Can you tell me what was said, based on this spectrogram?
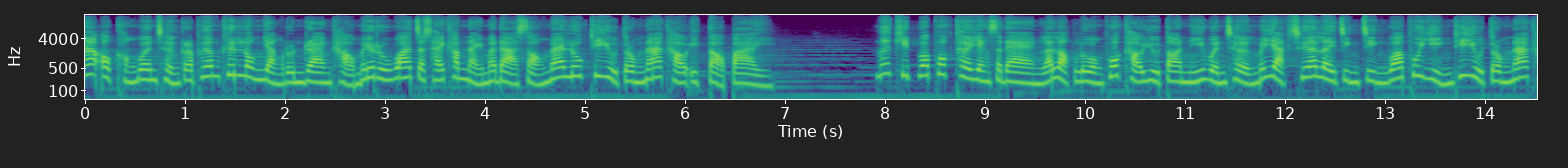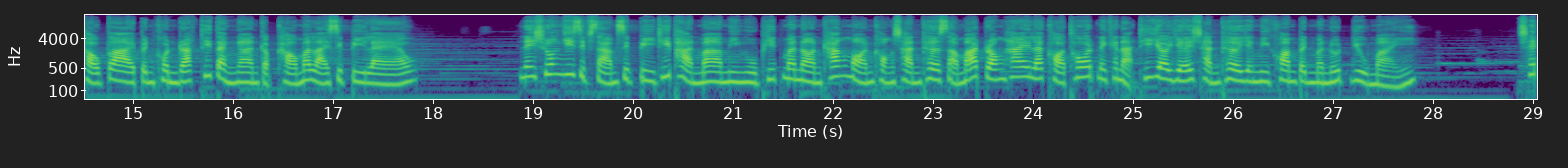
หน้าอกของเวินเฉิงกระเพื่อมขึ้นลงอย่างรุนแรงเขาไม่รู้ว่าจะใช้คำไหนมาด่าสองแม่ลูกที่อยู่ตรงหน้าเขาอีกต่อไป เมื่อคิดว่าพวกเธอยังแสดงและหลอกลวงพวกเขาอยู่ตอนนี้เหวินเฉิงไม่อยากเชื่อเลยจริง ๆ ว่าผู้หญิงที่อยู่ตรงหน้าเขากลายเป็นคนรักที่แต่งงานกับเขามาหลายสิบปีแล้วในช่วง 20-30 ปีที่ผ่านมามีงูพิษมานอนข้างหมอนของฉัน เธอสามารถร้องไห้และขอโทษในขณะที่ยอเย้ยฉันเธอยังมีความเป็นมนุษย์อยู่ไหม ใช่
